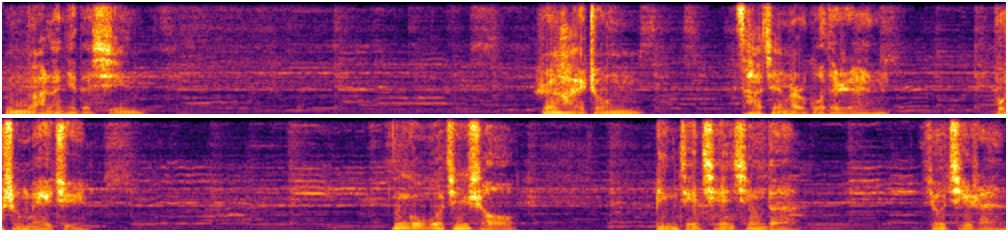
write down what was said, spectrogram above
温暖了你的心？人海中擦肩而过的人不胜枚举，能够握紧手并肩前行的有几人？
